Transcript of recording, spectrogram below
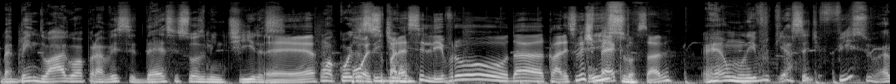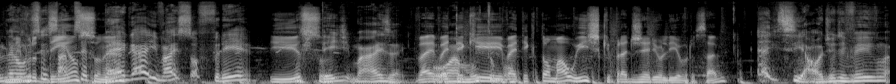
Bebendo água pra ver se desce suas mentiras. É. Uma coisa Pô, assim isso de um- parece livro da Clarice Lispector, Isso. sabe? É um livro que ia ser difícil. É Um livro você sabe denso, você né? pega e vai sofrer. Isso. Gostei demais, velho. Vai, Pô, vai, ter que, vai ter que tomar uísque pra digerir o livro, sabe? Esse áudio, ele veio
